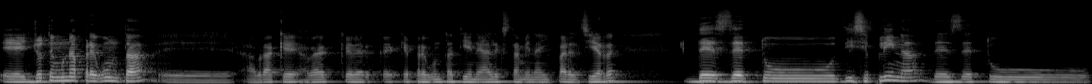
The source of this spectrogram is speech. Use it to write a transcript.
Eh, yo tengo una pregunta, eh, habrá que, ver, que ver qué, pregunta tiene Alex también ahí para el cierre. Desde tu disciplina, desde tu,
